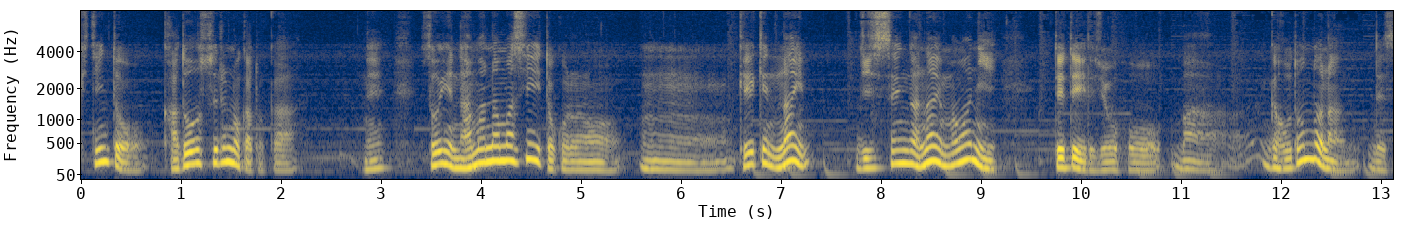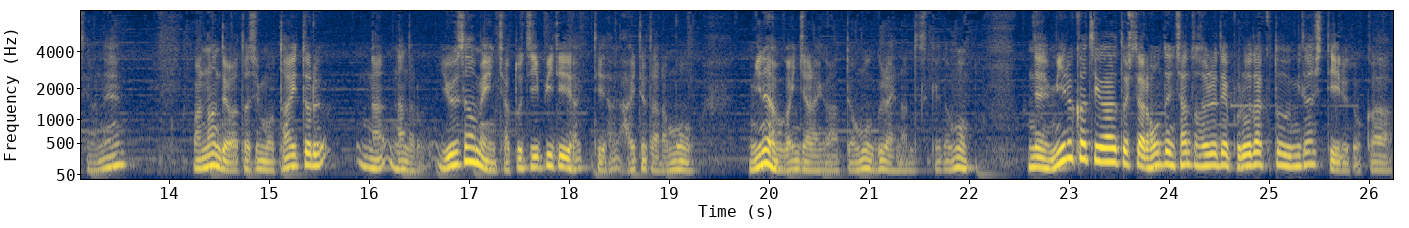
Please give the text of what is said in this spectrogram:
きちんと稼働するのかとかねそういう生々しいところのうん経験ない実践がないままに出ている情報、まあ、がほとんどなんですよね。まあ、なんで私もタイトルななんだろうユーザー名にチャット GPT って入ってたらもう見ない方がいいんじゃないかなって思うぐらいなんですけどもで見る価値があるとしたら本当にちゃんとそれでプロダクトを生み出しているとか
